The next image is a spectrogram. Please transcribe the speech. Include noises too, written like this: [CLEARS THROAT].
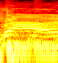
fly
